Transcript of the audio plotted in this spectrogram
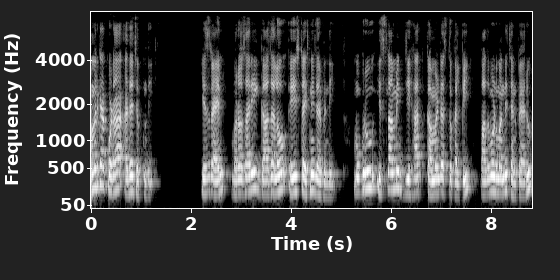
అమెరికా కూడా అదే చెప్తుంది. ఇజ్రాయెల్ మరోసారి గాజాలో ఎయిర్ స్ట్రైక్స్ని జరిపింది? ముగ్గురు ఇస్లామిక్ జిహాద్ కమాండర్స్తో కలిపి పదమూడు మంది చనిపోయారు.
